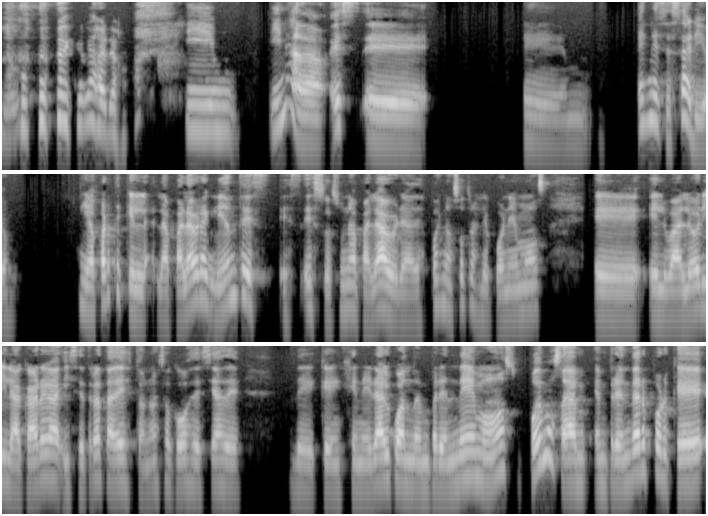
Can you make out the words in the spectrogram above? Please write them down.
claro. Y, nada, es, eh, em, es necesario. Y aparte que la, palabra cliente es, eso, es una palabra. Después nosotros le ponemos eh, el valor y la carga y se trata de esto, ¿no? Eso que vos decías de de que en general cuando emprendemos, podemos em, emprender porque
